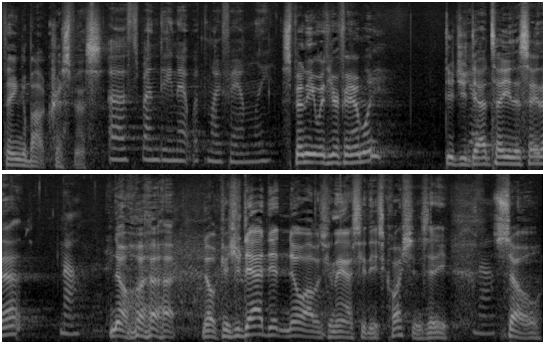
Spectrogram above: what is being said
thing about Christmas? Uh, spending it with my family. Spending it with your family? Did your Yeah. dad tell you to say that? No. No, no, because your dad didn't know I was going to ask you these questions, did he? No. So,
